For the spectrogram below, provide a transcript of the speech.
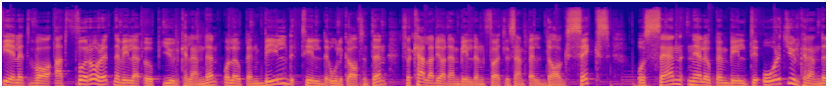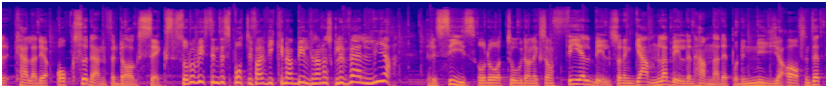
felet var att förra året när vi la upp julkalendern och la upp en bild till de olika avsnitten så kallade jag den bilden för till exempel dag 6 och sen när jag la upp en bild till årets julkalender kallade jag också den för dag 6. Så då visste inte Spotify vilken av bilderna de skulle välja? Precis, och då tog de liksom fel bild så den gamla bilden hamnade på det nya avsnittet.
